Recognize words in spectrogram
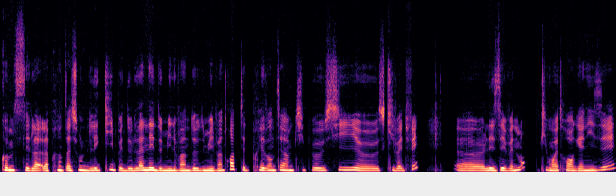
comme c'est la, la, présentation de l'équipe et de l'année 2022-2023, peut-être présenter un petit peu aussi ce qui va être fait. Euh, les événements qui vont être organisés.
